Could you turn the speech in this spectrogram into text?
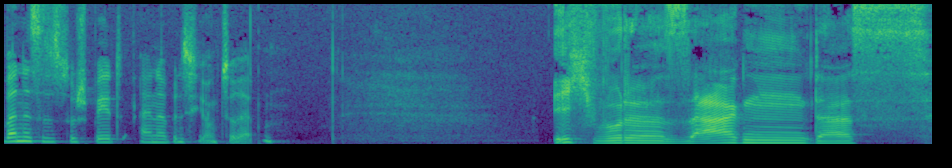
wann ist es zu spät, eine Beziehung zu retten? Ich würde sagen, dass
